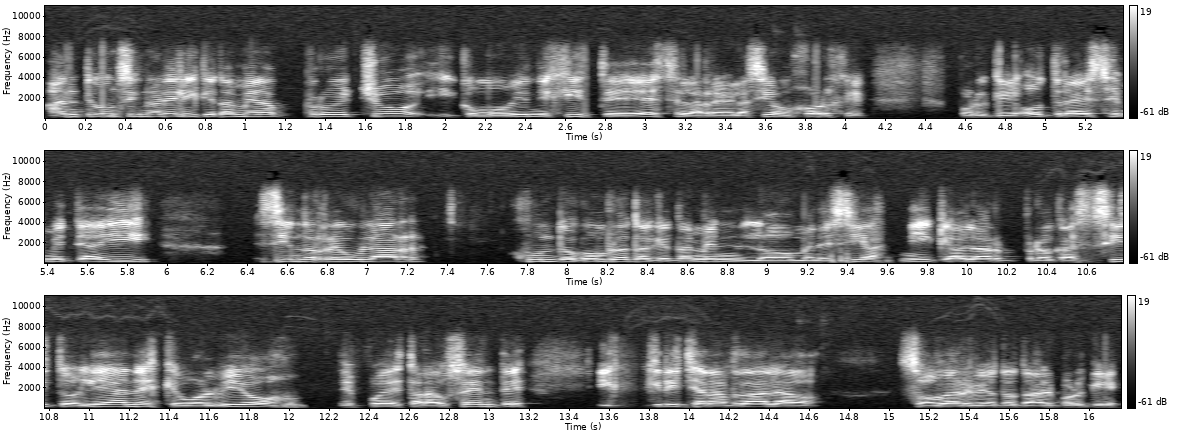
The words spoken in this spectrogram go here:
ante un Signorelli que también aprovechó y como bien dijiste, es la revelación, Jorge, porque otra vez se mete ahí, siendo regular, junto con Blota que también lo merecía, ni que hablar Procasito Leanes que volvió después de estar ausente, y Cristian Abdala soberbio total porque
